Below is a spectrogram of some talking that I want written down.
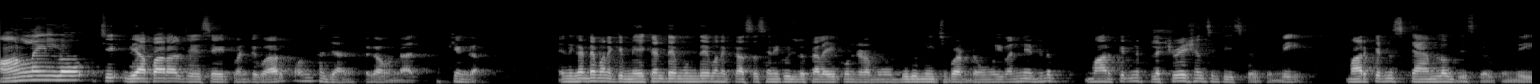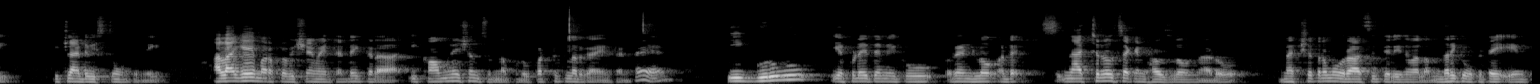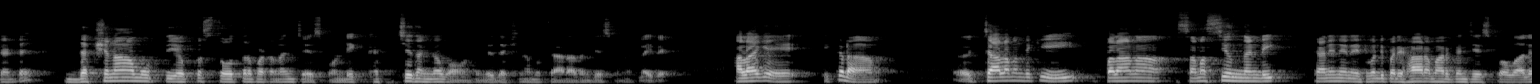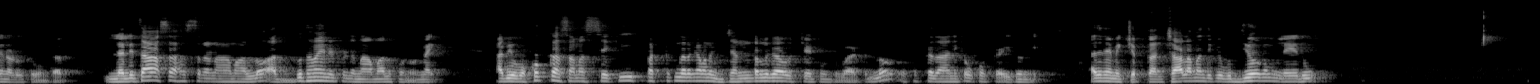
ఆన్లైన్లో చే- వ్యాపారాలు చేసేటువంటి వారు కొంత జాగ్రత్తగా ఉండాలి ముఖ్యంగా. ఎందుకంటే మనకి మే కంటే ముందే మనకి కాస్త శనికుజులు కలయిక ఉండడము బుధుడు నీచిపడడము ఇవన్నీ ఏంటంటే మార్కెట్ని ఫ్లక్చువేషన్స్కి తీసుకెళ్తుంది. మార్కెట్ని స్కామ్లోకి తీసుకెళ్తుంది. ఇట్లాంటివి ఇస్తూ ఉంటుంది. అలాగే మరొక విషయం ఏంటంటే ఇక్కడ ఈ కాంబినేషన్స్ ఉన్నప్పుడు పర్టికులర్గా ఏంటంటే ఈ గురువు ఎప్పుడైతే మీకు రెండులో అంటే న్యాచురల్ సెకండ్ హౌస్లో ఉన్నాడో నక్షత్రము రాశి తెలియని వాళ్ళందరికీ ఒకటే ఏమిటంటే దక్షిణామూర్తి యొక్క స్తోత్ర పఠనం చేసుకోండి. ఖచ్చితంగా బాగుంటుంది దక్షిణామూర్తి ఆరాధన చేసుకున్నట్లయితే. అలాగే ఇక్కడ చాలామందికి ఫలానా సమస్య ఉందండి కానీ నేను ఎటువంటి పరిహార మార్గం చేసుకోవాలి అని అడుగుతూ ఉంటారు. లలితా సహస్రనామాల్లో అద్భుతమైనటువంటి నామాలు కొన్ని ఉన్నాయి. అవి ఒక్కొక్క సమస్యకి పర్టికులర్గా మనకు జనరల్గా వచ్చేటువంటి వాటిల్లో ఒక్కొక్క దానికి ఒక్కొక్క ఇది ఉంది. అది నేను మీకు చెప్తాను. చాలామందికి ఉద్యోగం లేదు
